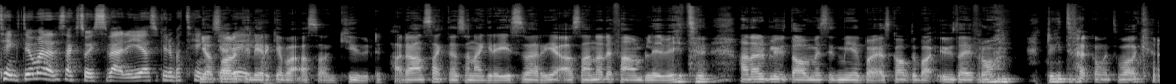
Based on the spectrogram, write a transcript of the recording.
Tänk dig om han hade sagt så i Sverige, alltså kan du bara tänka jag sa det till Erik, jag bara alltså gud. Hade han sagt en sån här grej i Sverige, alltså han hade fan blivit, han hade blivit av med sitt medborgarskap. Det bara ut härifrån. Du är inte välkommen tillbaka.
